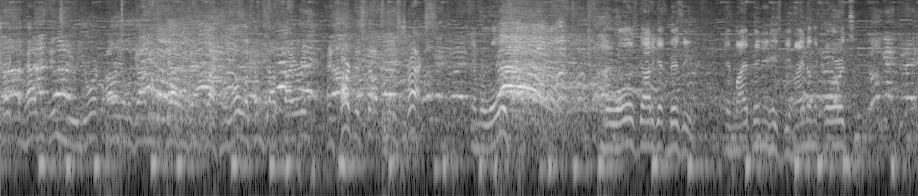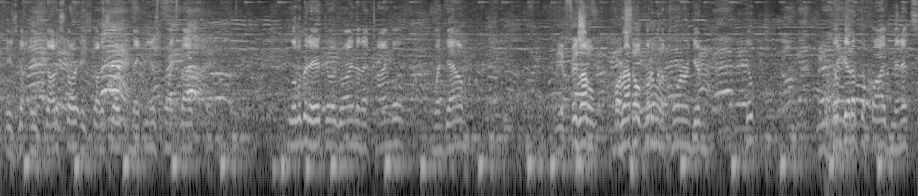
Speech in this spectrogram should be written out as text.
Strike Manhattan in New York. Ariel Agami with Gavin Van Black. Merolla comes out firing, and Cardenas stops him in his tracks. And Merolla's, Merolla's got to get busy. In my opinion, he's behind on the cords. He's got he's got to start he's got to start making his points back. A little bit of hit to a grind and that triangle went down. The official Ref, Marcel put him in the corner and give him. He'll, he'll get up to five minutes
